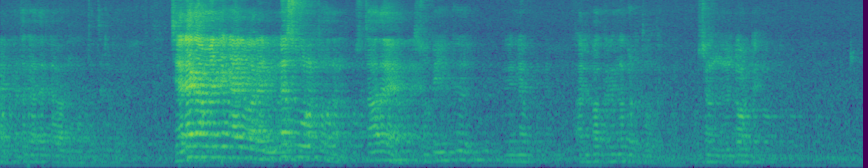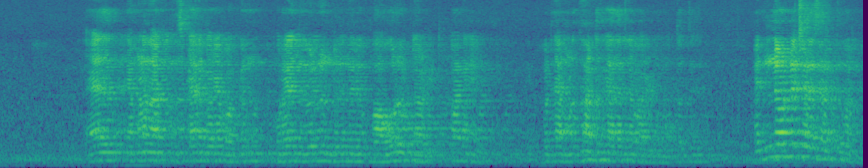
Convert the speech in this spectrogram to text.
കഥ പറഞ്ഞു മൊത്തത്തിൽ ചില കമ്മിറ്റിക്കാർ പറയും ഇന്ന സൂറത്ത് തോന്നണം ഉസ്താദെ സുബീക്ക് പിന്നെ അൽബക്കറിൽ നിന്നൊക്കെ എടുത്തു പക്ഷെ നീണ്ടോട്ടെ. അതായത് നമ്മളെ നാട്ടിൽ നിസ്കാരം കുറെ പക്കം കുറെ നീളുന്നുണ്ട് എന്നൊരു പവർ കിട്ടാൻ വേണ്ടി. ഇപ്പൊ അങ്ങനെയാണ് ഇപ്പോഴത്തെ നമ്മുടെ നാട്ടിൽ കഥല്ല പറയുന്നത് മൊത്തത്തിൽ എന്നോട് ചില സ്ഥലത്ത് പറഞ്ഞു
